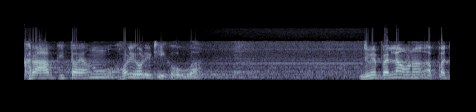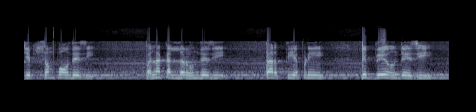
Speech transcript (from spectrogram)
ਖਰਾਬ ਕੀਤਾ ਹੋਇਆ, ਉਹਨੂੰ ਹੌਲੀ ਹੌਲੀ ਠੀਕ ਹੋਊਗਾ। ਜਿਵੇਂ ਪਹਿਲਾਂ ਹੁਣ ਆਪਾਂ ਜਿਪਸਮ ਪਾਉਂਦੇ ਸੀ, ਪਹਿਲਾਂ ਕਲਰ ਹੁੰਦੇ ਸੀ, ਧਰਤੀ ਆਪਣੀ ਟਿੱਬੇ ਹੁੰਦੇ ਸੀ।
